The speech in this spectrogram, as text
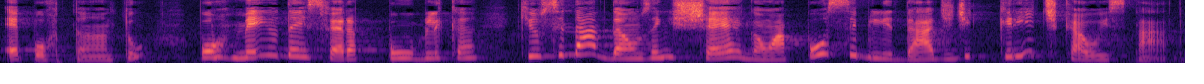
É, portanto, por meio da esfera pública que os cidadãos enxergam a possibilidade de crítica ao Estado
